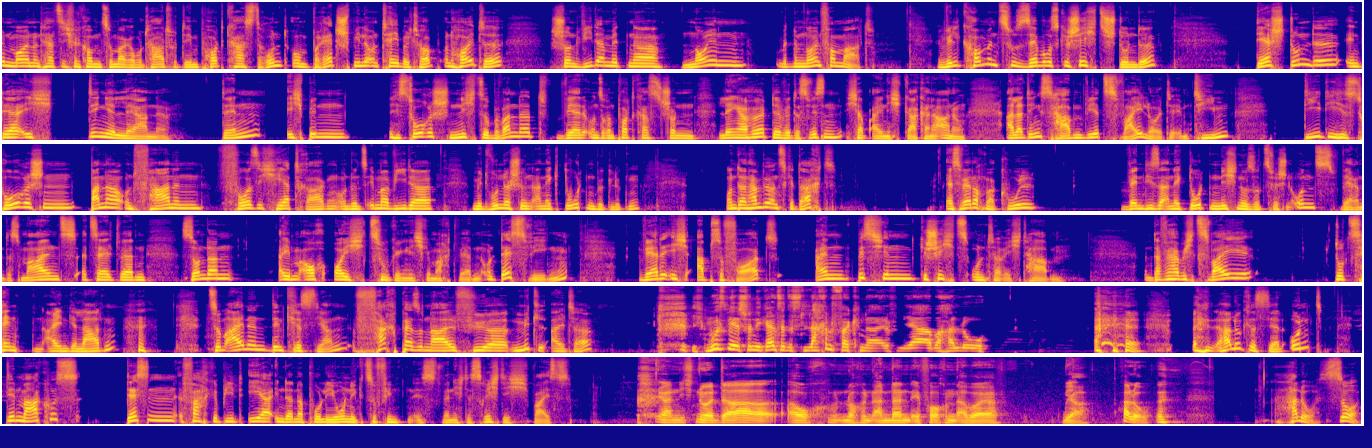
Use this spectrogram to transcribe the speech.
Moin, moin und herzlich willkommen zu Magabotato, dem Podcast rund um Brettspiele und Tabletop. Und heute schon wieder mit einer neuen, mit einem neuen Format. Willkommen zu Sebos Geschichtsstunde, der Stunde, in der ich Dinge lerne. Denn ich bin historisch nicht so bewandert. Wer unseren Podcast schon länger hört, der wird es wissen. Ich habe eigentlich gar keine Ahnung. Allerdings haben wir zwei Leute im Team, die die historischen Banner und Fahnen vor sich hertragen und uns immer wieder mit wunderschönen Anekdoten beglücken. Und dann haben wir uns gedacht, es wäre doch mal cool, wenn diese Anekdoten nicht nur so zwischen uns während des Malens erzählt werden, sondern eben auch euch zugänglich gemacht werden. Und deswegen werde ich ab sofort ein bisschen Geschichtsunterricht haben. Und dafür habe ich zwei Dozenten eingeladen. Zum einen den Christian, Fachpersonal für Mittelalter. Ich muss mir jetzt schon die ganze Zeit das Lachen verkneifen. Ja, aber hallo. hallo Christian. Und den Markus, dessen Fachgebiet eher in der Napoleonik zu finden ist, wenn ich das richtig weiß. Ja, nicht nur da, auch noch in anderen Epochen, aber ja, hallo. Hallo, so.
